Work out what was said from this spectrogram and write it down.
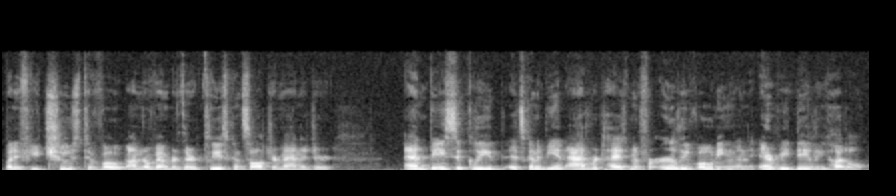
But if you choose to vote on November 3rd, please consult your manager. And basically, it's going to be an advertisement for early voting on every daily huddle.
